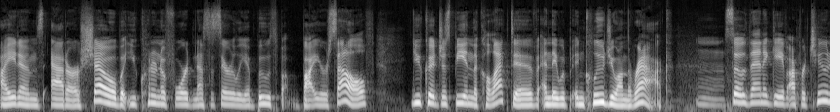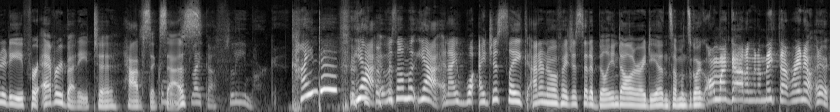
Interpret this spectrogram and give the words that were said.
items at our show, but you couldn't afford necessarily a booth by yourself, you could just be in the collective and they would include you on the rack. Mm. So then it gave opportunity for everybody to have success. It's like a flea market. Kind of. Yeah. It was almost, yeah. And I, I just like, I don't know if I just said a billion dollar idea and someone's going, oh my God, I'm going to make that right now. Anyway,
